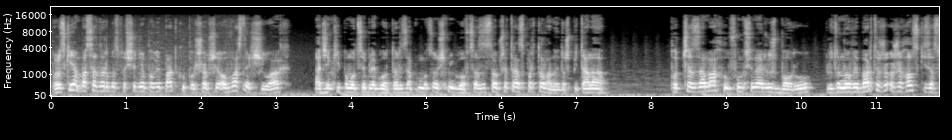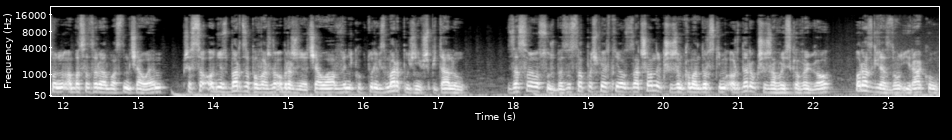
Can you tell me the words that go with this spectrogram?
Polski ambasador bezpośrednio po wypadku poruszał się o własnych siłach, a dzięki pomocy Blackwater za pomocą śmigłowca został przetransportowany do szpitala. Podczas zamachu funkcjonariusz Boru, plutonowy Bartosz Orzechowski zasłonił ambasadora własnym ciałem, przez co odniósł bardzo poważne obrażenia ciała, w wyniku których zmarł później w szpitalu. Za swoją służbę został pośmiertnie oznaczony Krzyżem Komandorskim Orderu Krzyża Wojskowego oraz Gwiazdą Iraku.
